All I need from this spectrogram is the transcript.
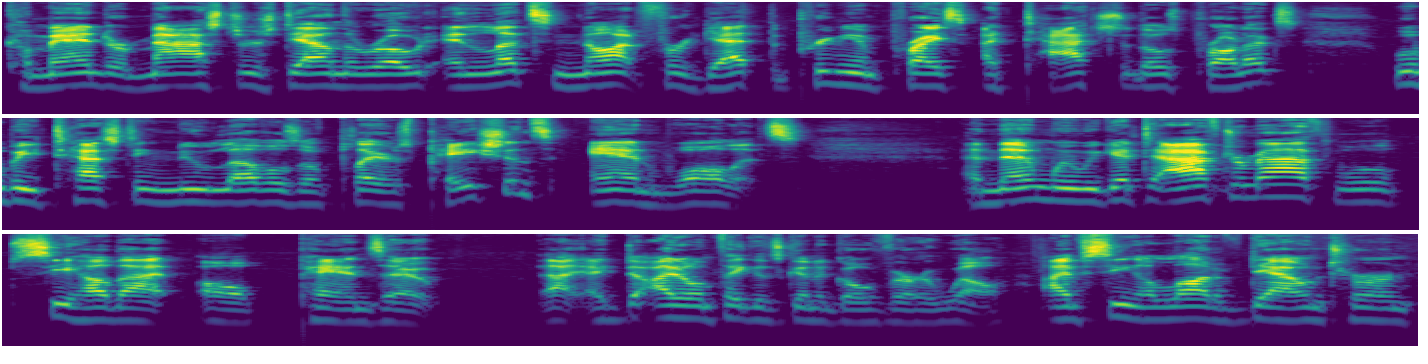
Commander Masters down the road, and let's not forget the premium price attached to those products. We'll be testing new levels of players' patience and wallets. And then when we get to Aftermath, we'll see how that all pans out. I, I don't think it's going to go very well. I've seen a lot of downturn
